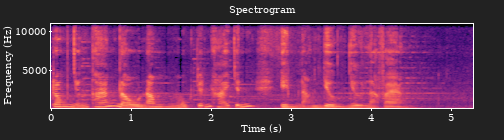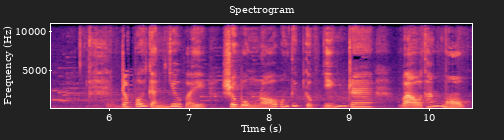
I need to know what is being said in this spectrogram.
trong những tháng đầu năm 1929, im lặng dường như là vàng. Trong bối cảnh như vậy, sự bùng nổ vẫn tiếp tục diễn ra. Vào tháng 1,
